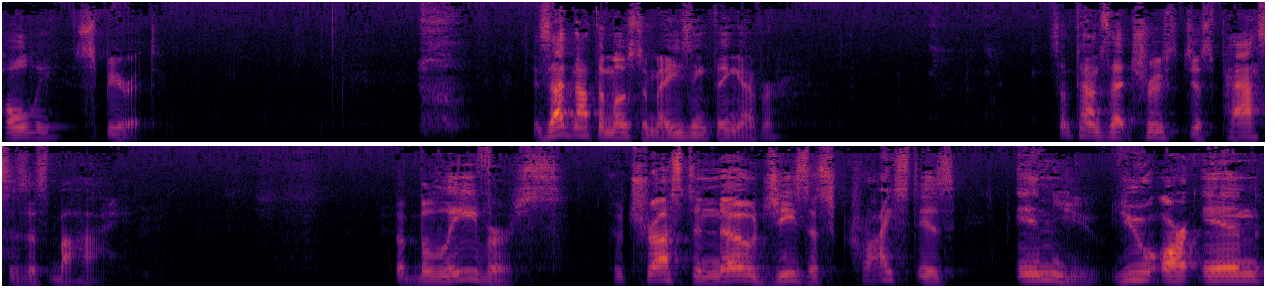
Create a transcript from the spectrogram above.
Holy Spirit. Is that not the most amazing thing ever? Sometimes that truth just passes us by. But believers who trust and know Jesus Christ is in you. You are in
